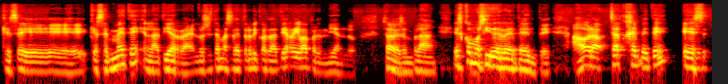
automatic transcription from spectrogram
que, se, que se mete en la Tierra, en los sistemas electrónicos de la Tierra y va aprendiendo, ¿sabes? En plan, es como si de repente ahora ChatGPT es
